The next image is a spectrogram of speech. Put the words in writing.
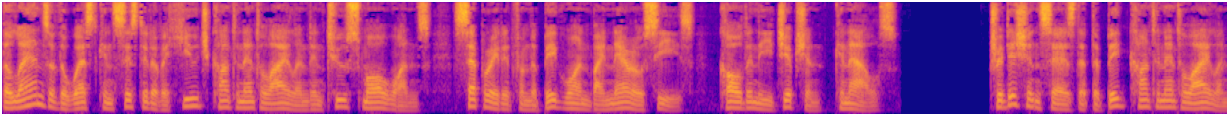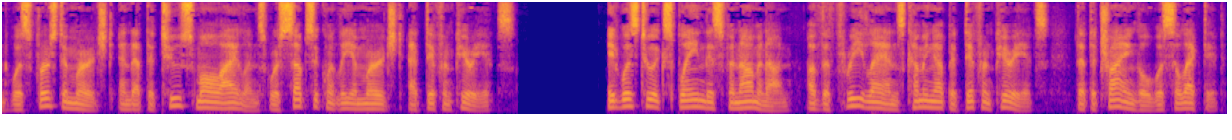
The lands of the West consisted of a huge continental island and two small ones, separated from the big one by narrow seas, called in the Egyptian, canals. Tradition says that the big continental island was first emerged and that the two small islands were subsequently emerged at different periods. It was to explain this phenomenon, of the three lands coming up at different periods, that the triangle was selected.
